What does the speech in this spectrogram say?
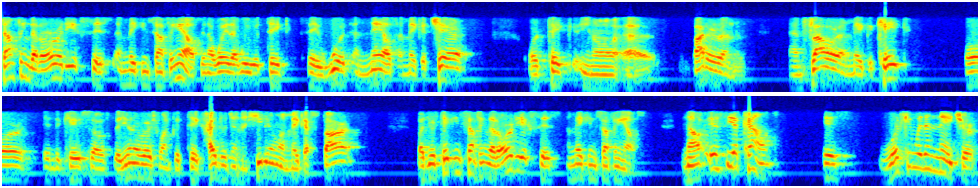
something that already exists and making something else in a way that we would take, say, wood and nails and make a chair, or take, you know, uh, butter and, and flour and make a cake, or in the case of the universe, one could take hydrogen and helium and make a star. But you're taking something that already exists and making something else. Now, if the account is working within nature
